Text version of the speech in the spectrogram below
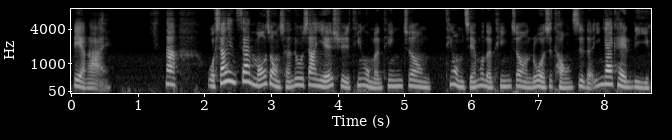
恋爱，那我相信在某种程度上，也许听我们听众、听我们节目的听众，如果是同志的，应该可以理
